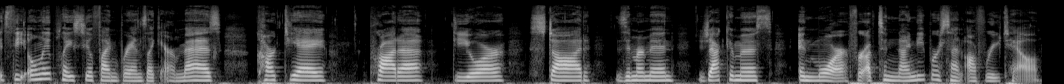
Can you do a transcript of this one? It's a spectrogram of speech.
It's the only place you'll find brands like Hermes, Cartier, Prada, Dior, Staud, Zimmermann, Jacquemus, and more for up to 90% off retail.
